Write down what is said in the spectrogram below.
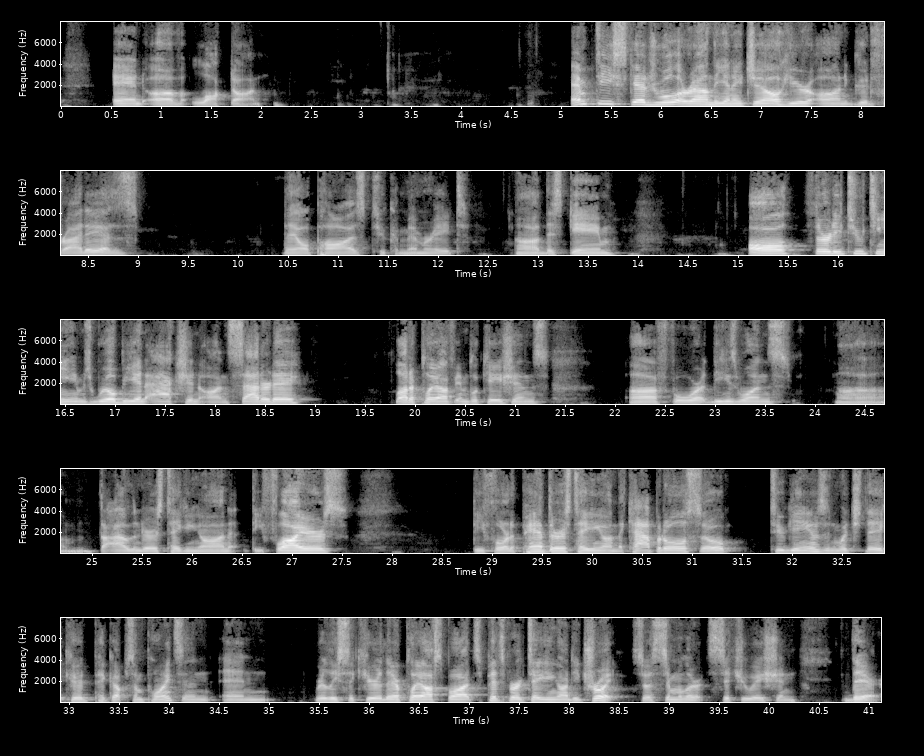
and of Locked On. Empty schedule around the NHL here on Good Friday as they all pause to commemorate uh, this game. All 32 teams will be in action on Saturday. A lot of playoff implications uh, for these ones. Um, the Islanders taking on the Flyers, the Florida Panthers taking on the Capitals. So, two games in which they could pick up some points and and really secure their playoff spots. Pittsburgh taking on Detroit. So, a similar situation there.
